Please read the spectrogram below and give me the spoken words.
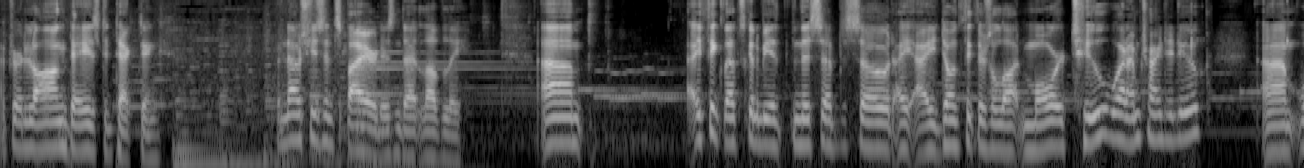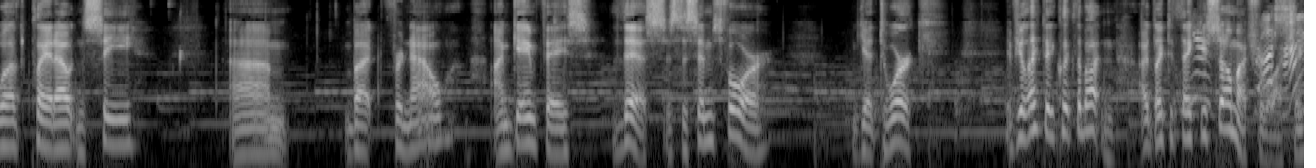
After a long day's detecting. But now she's inspired, isn't that lovely? Um, I think that's going to be it in this episode. I, I don't think there's a lot more to what I'm trying to do. Um, we'll have to play it out and see. Um, but for now, I'm Gameface. This is The Sims 4. Get to work. If you liked it, click the button. I'd like to thank you so much for watching.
